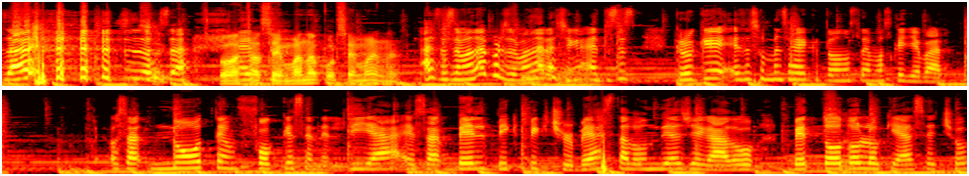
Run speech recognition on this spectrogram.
¿sabes? o, hasta semana por semana. Hasta semana por semana de la chingada. Entonces, creo que ese es un mensaje que todos nos tenemos que llevar. O sea, no te enfoques en el día, esa, ve el big picture, ve hasta dónde has llegado, ve todo lo que has hecho.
